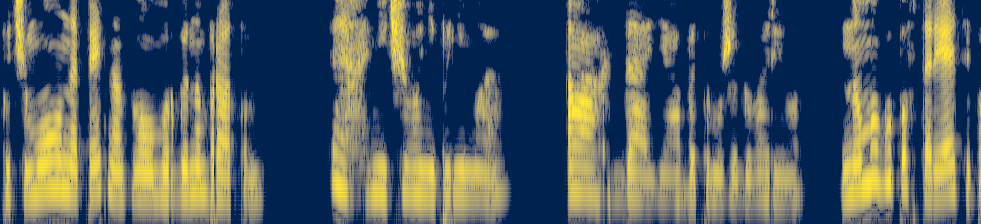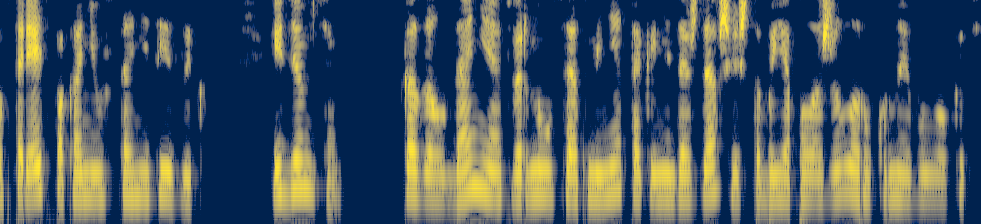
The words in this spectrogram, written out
Почему он опять назвал Моргана братом? Эх, ничего не понимаю. Ах, да, я об этом уже говорила. Но могу повторять и повторять, пока не устанет язык. Идемте, сказал Даня и отвернулся от меня, так и не дождавшись, чтобы я положила руку на его локоть.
